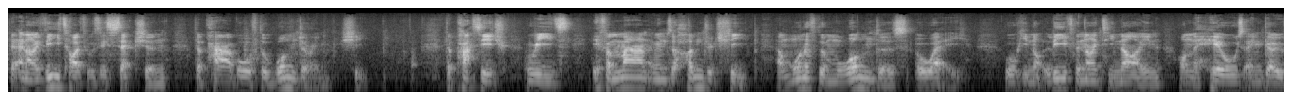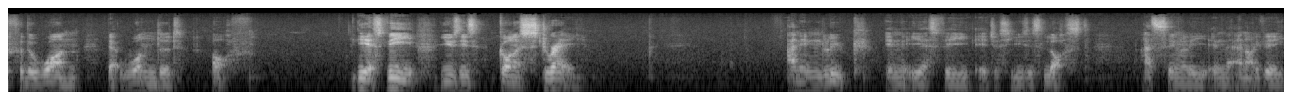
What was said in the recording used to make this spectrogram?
The NIV titles this section The Parable of the Wandering Sheep. The passage reads, If a man owns a hundred sheep and one of them wanders away, will he not leave the 99 on the hills and go for the one that wandered off? ESV uses gone astray. And in Luke, in the ESV, it just uses lost, as similarly in the NIV.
